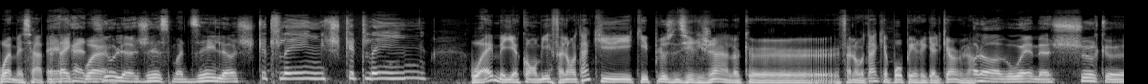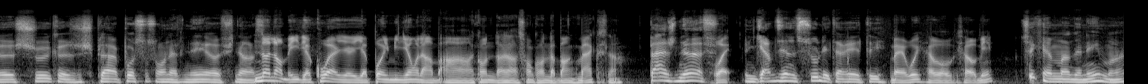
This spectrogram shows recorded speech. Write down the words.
Ouais, mais ça a peut-être radiologiste m'a dit, là, schkittling, schkittling. Ouais, mais il y a combien? Ça fait longtemps qu'il est plus dirigeant là, que. Ça fait longtemps qu'il n'a pas opéré quelqu'un. là. Ah non, ouais, mais je suis sûr que je sûr que je pleure pas sur son avenir euh, financier. Non, non, mais il y a quoi? Il n'y a, pas un million dans, en compte, dans son compte de banque max, là. Page 9. Ouais. Une gardienne saoule est arrêtée. Ben oui, ça va, ça va bien. Tu sais qu'à un moment donné, moi,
